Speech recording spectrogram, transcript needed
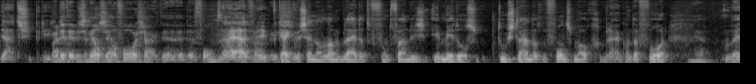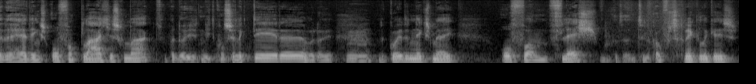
Ja, het is super Maar dit hebben ze wel zelf veroorzaakt, de, de font. Nou ja, kijk, we zijn al lang blij dat de Fond inmiddels toestaan dat we fonds mogen gebruiken. Want daarvoor Ja. werden headings of van plaatjes gemaakt, waardoor je het niet kon selecteren, waardoor je, Mhm. dan kon je er niks mee. Of van Flash, wat natuurlijk ook verschrikkelijk is.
